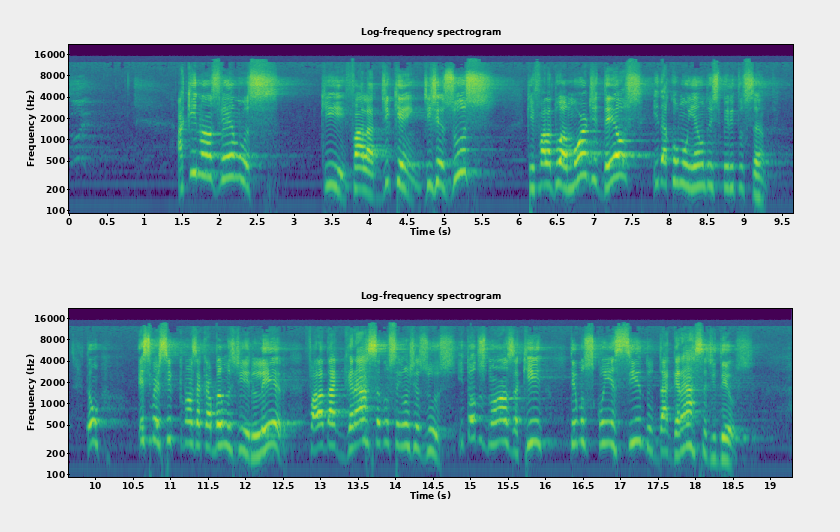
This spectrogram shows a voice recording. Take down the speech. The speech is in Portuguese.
Aqui nós vemos que fala de quem? De Jesus, que fala do amor de Deus e da comunhão do Espírito Santo. Então, esse versículo que nós acabamos de ler fala da graça do Senhor Jesus. E todos nós aqui temos conhecido da graça de Deus.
